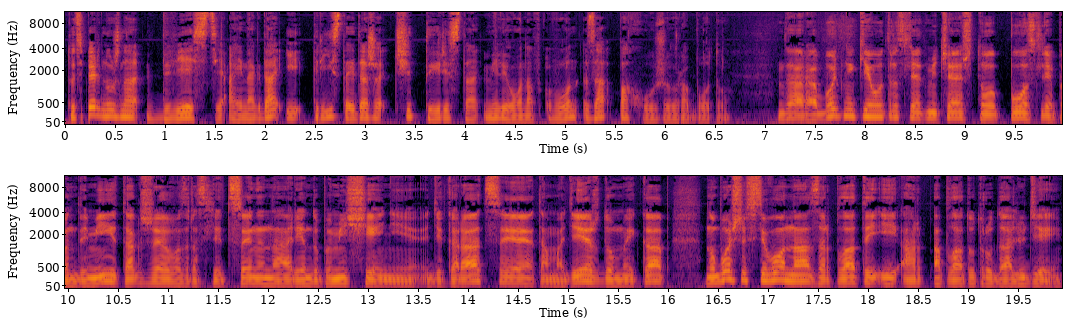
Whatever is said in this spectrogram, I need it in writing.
то теперь нужно 200, а иногда и 300 и даже 400 миллионов вон за похожую работу. Да, работники отрасли отмечают, что после пандемии также возросли цены на аренду помещений, декорации, там одежду, мейкап, но больше всего на зарплаты и оплату труда людей.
